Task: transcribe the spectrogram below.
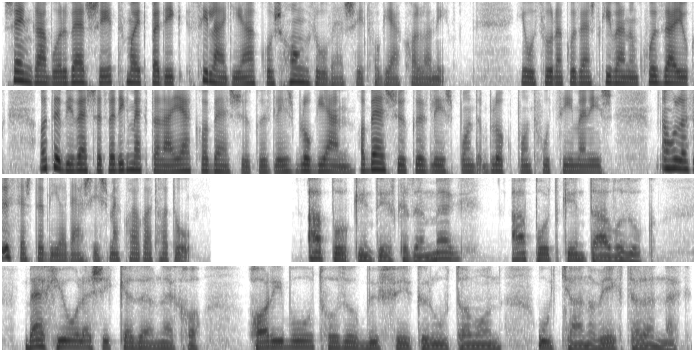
Sein Gábor versét, majd pedig Szilágyi Ákos hangzóversét fogják hallani. Jó szórakozást kívánunk hozzájuk, a többi verset pedig megtalálják a Belső Közlés blogján, a belsőközlés.blog.hu címen is, ahol az összes többi adás is meghallgatható. Ápolként érkezem meg, ápoltként távozok. Bech jól esik kezemnek, ha haribót hozok büffé körútamon, útján a végtelennek,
